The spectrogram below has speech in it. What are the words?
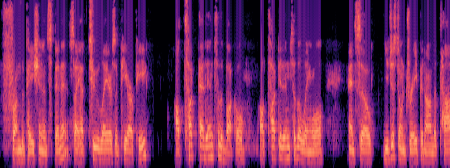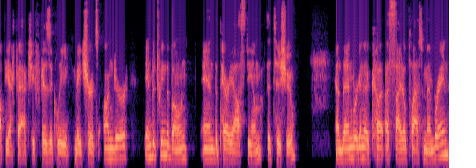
from the patient and spin it. So I have two layers of PRP. I'll tuck that into the buccal. I'll tuck it into the lingual. And so you just don't drape it on the top. You have to actually physically make sure it's under, in between the bone and the periosteum, the tissue. And then we're going to cut a cytoplast membrane.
